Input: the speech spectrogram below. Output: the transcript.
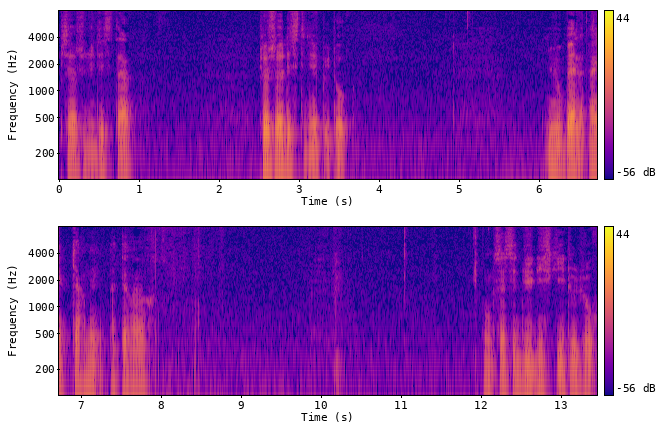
Piège du destin. Piège de la destinée plutôt. Nouvelle incarnée la terreur. Donc ça c'est du Gishki toujours.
